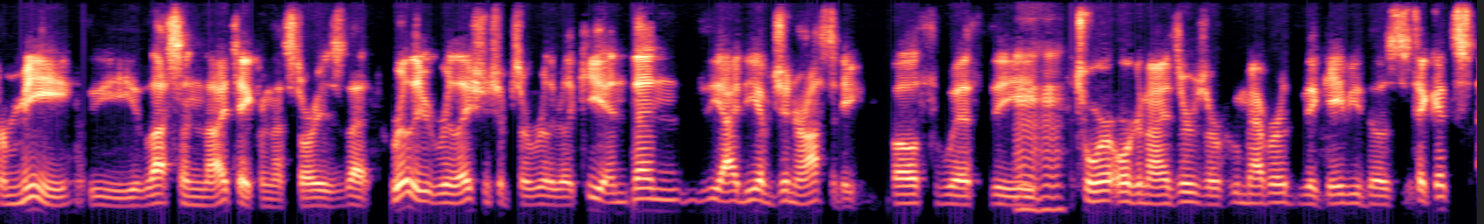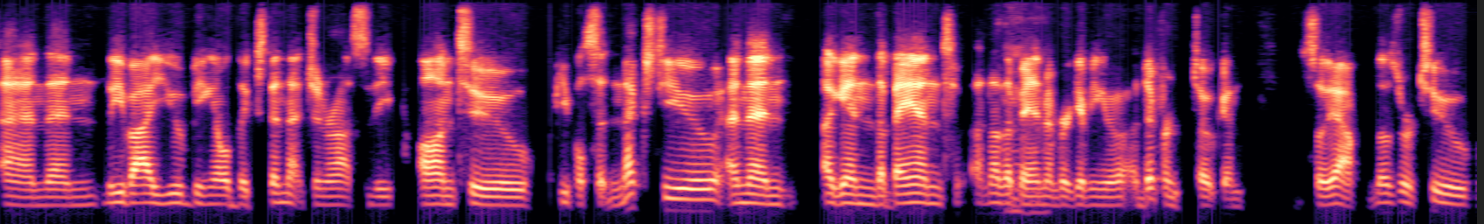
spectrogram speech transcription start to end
for me, the lesson that I take from that story is that really relationships are really, really key. And then the idea of generosity, both with the Mhm. tour organizers or whomever that gave you those tickets, and then Levi, you being able to extend that generosity onto people sitting next to you. And then again, the band, another Mhm. band member giving you a different token. So, yeah, those are two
